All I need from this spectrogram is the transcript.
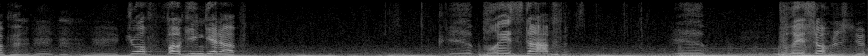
Up. Joel, fucking get up. Please stop. Please don't shoot.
